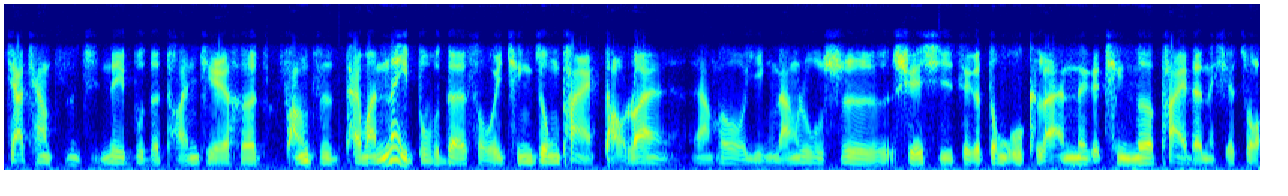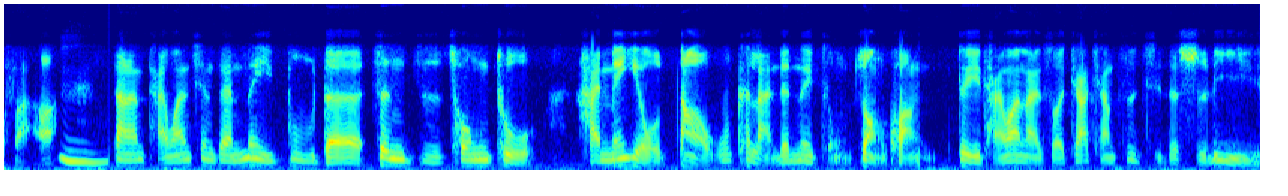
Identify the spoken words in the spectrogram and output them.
加强自己内部的团结和防止台湾内部的所谓亲中派捣乱，然后引狼入室，学习这个东乌克兰那个亲俄派的那些做法啊。嗯，当然台湾现在内部的政治冲突还没有到乌克兰的那种状况，对于台湾来说，加强自己的实力、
